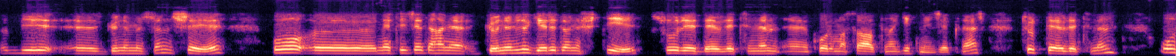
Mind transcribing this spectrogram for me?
bir günümüzün şeyi. Bu e, neticede hani gönüllü geri dönüş değil, Suriye devletinin e, koruması altına gitmeyecekler. Türk devletinin o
